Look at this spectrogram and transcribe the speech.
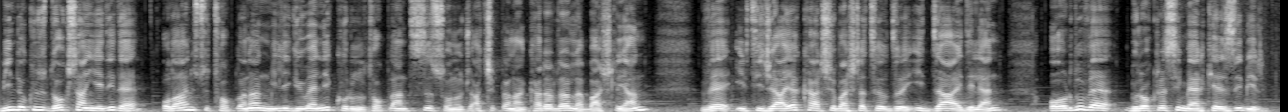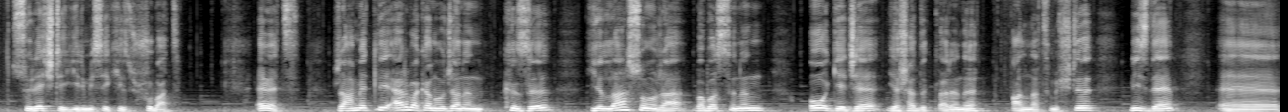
1997'de olağanüstü toplanan Milli Güvenlik Kurulu toplantısı sonucu açıklanan kararlarla başlayan ve irticaya karşı başlatıldığı iddia edilen ordu ve bürokrasi merkezli bir süreçti 28 Şubat. Evet, rahmetli Erbakan Hoca'nın kızı yıllar sonra babasının o gece yaşadıklarını anlatmıştı. Biz de e,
